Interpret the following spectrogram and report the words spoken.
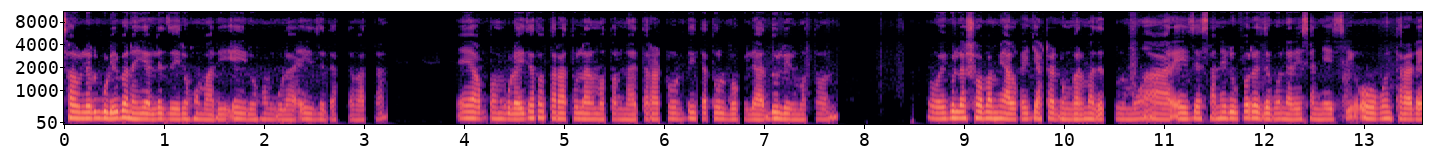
চাউলের গুড়ি বানাইয়ালে যে রকম আরি এইরকম গুড়া, এই যে দেখতে পাতা একদম গুড়াইতে তো তারা তোলার মতন নাই, তারা টোর দিতে তুলবো কিলা, দুলির মতন। তো এগুলা সব আমি আলকাই একটা ডুঙ্গার মাঝে তুলমু। আর এই যে সানির উপরে যে গুণারি সানিয়েছি ও গুণ তারারে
